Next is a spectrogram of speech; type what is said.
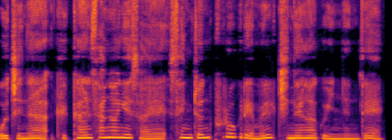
오지나 극한 상황에서의 생존 프로그램을 진행하고 있는데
